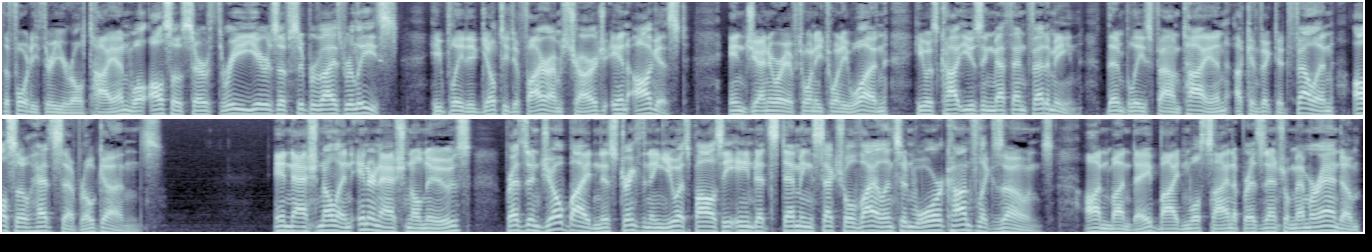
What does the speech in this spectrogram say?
the 43 year old Tyan will also serve three years of supervised release. He pleaded guilty to firearms charge in August. In January of 2021, he was caught using methamphetamine. Then police found Tyan, a convicted felon, also had several guns. In national and international news, President Joe Biden is strengthening U.S. policy aimed at stemming sexual violence in war conflict zones. On Monday, Biden will sign a presidential memorandum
